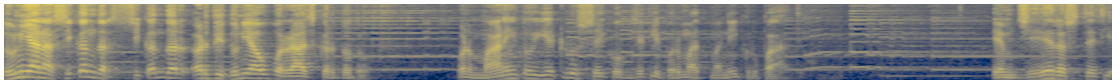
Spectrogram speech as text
દુનિયાના સિકંદર સિકંદર અડધી દુનિયા ઉપર રાજ કરતો હતો. પણ માણી તો એટલું જ શીખ્યો જેટલી પરમાત્માની કૃપા હતી. એમ જે રસ્તેથી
